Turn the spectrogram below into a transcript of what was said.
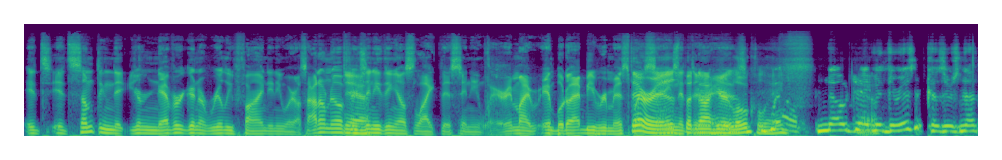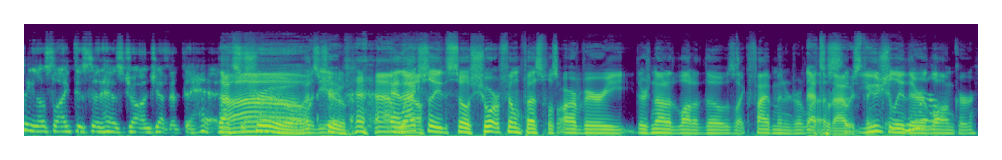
it's it's something that you're never going to really find anywhere else. I don't know if there's anything else like this anywhere. Am I? Would I be remiss by saying is, that but there not here is? locally. Well, no, David, there isn't because there's nothing else like this that has John Jeff at the head. That's Oh, true. That's yeah. true. And Well- actually, so short film festivals are very. There's not a lot of those, like five minute or less. That's what I was thinking. Usually they're Well, longer.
